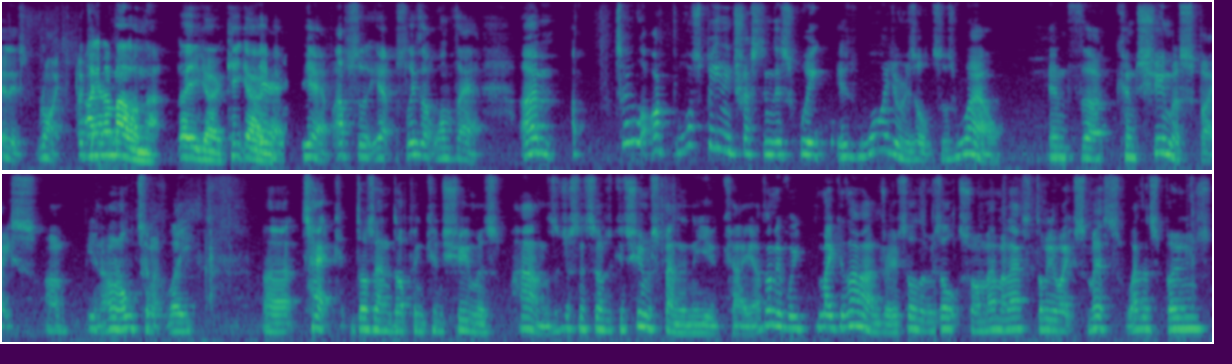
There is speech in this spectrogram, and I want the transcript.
it is. Right. Okay. I'm to mull on that. There you go. Keep going. Yeah, yeah, absolutely. Yeah, just leave that one there. Um, I'll tell you what, what's been interesting this week is wider results as well in the consumer space. Um, you know, and ultimately, uh, tech does end up in consumers' hands, just in terms of consumer spend in the UK. I don't know if we make of that, Andrew. It's all the results from M&S, WH Smiths, Wetherspoons,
